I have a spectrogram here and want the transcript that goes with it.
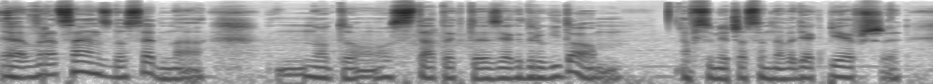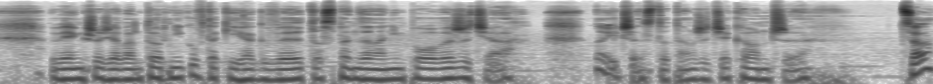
E, wracając do sedna, no to statek to jest jak drugi dom. A w sumie czasem nawet jak pierwszy. Większość awanturników, takich jak wy, to spędza na nim połowę życia. No i często tam życie kończy. Co?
